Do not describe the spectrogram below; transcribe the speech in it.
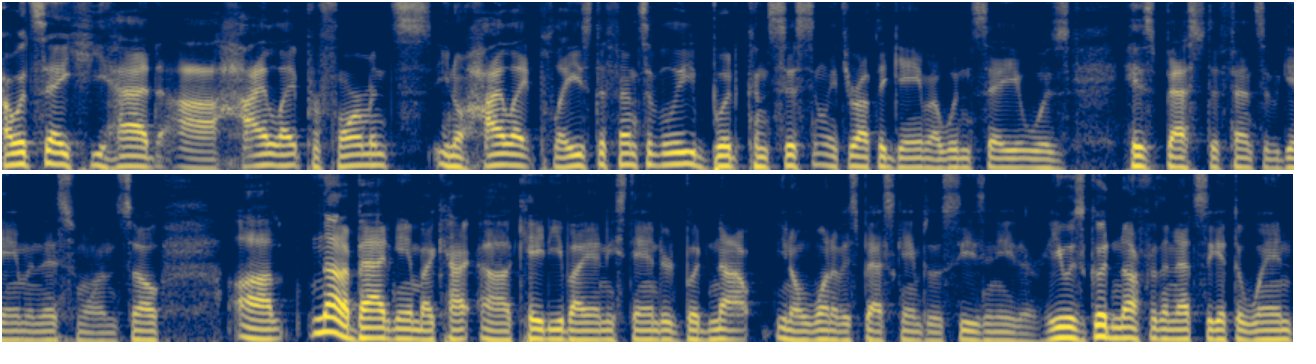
I would say he had highlight performance, you know, highlight plays defensively, but consistently throughout the game. I wouldn't say it was his best defensive game in this one. So uh, not a bad game by uh, KD by any standard, but not you know one of his best games of the season either. He was good enough for the Nets to get the win,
